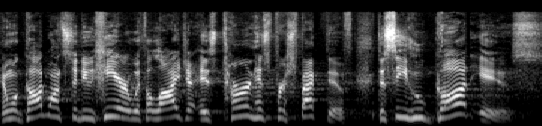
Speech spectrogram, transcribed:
And what God wants to do here with Elijah is turn his perspective to see who God is.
